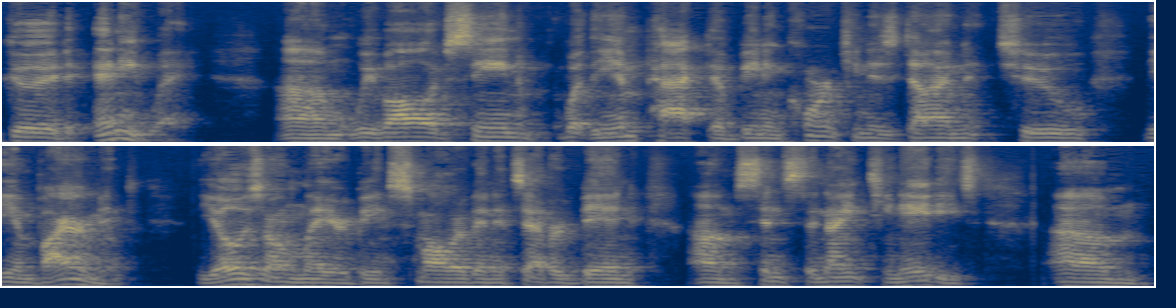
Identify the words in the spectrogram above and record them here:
good anyway? Um, we've all have seen what the impact of being in quarantine has done to the environment, the ozone layer being smaller than it's ever been um, since the 1980s. Um,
